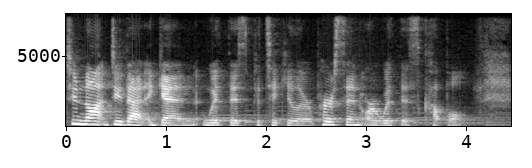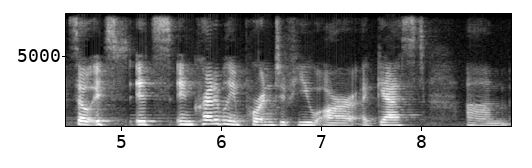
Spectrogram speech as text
to not do that again with this particular person or with this couple. So it's, it's incredibly important if you are a guest um,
